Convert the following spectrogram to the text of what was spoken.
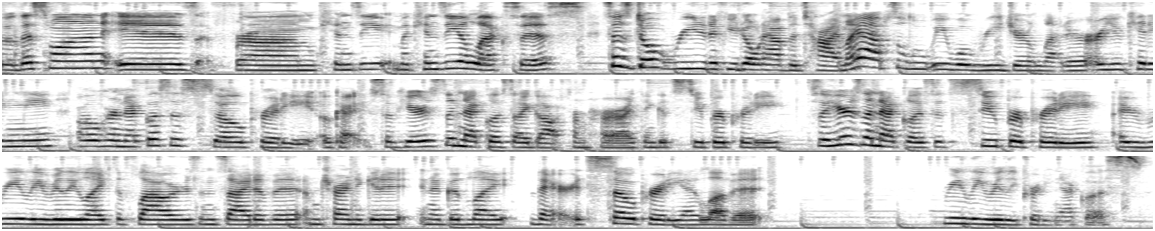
So this one is from Kinsey, Makenzie Alexsis. It says don't read it if you don't have the time. I absolutely will read your letter. Are you kidding me? Oh, her necklace is so pretty. Okay, so here's the necklace I got from her. I think it's super pretty. So here's the necklace. It's super pretty. I really, really like the flowers inside of it. I'm trying to get it in a good light. There, it's so pretty. I love it. Really, really pretty necklace.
